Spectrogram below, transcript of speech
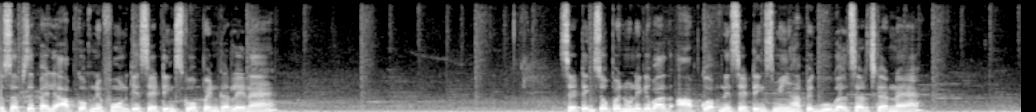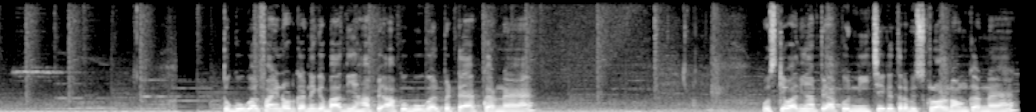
तो सबसे पहले आपको अपने फ़ोन के सेटिंग्स को ओपन कर लेना है। सेटिंग्स ओपन होने के बाद आपको अपने सेटिंग्स में यहाँ पे गूगल सर्च करना है। तो गूगल फाइंड आउट करने के बाद यहाँ पे आपको गूगल पे टैप करना है। उसके बाद यहाँ पे आपको नीचे की तरफ़ स्क्रॉल डाउन करना है।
